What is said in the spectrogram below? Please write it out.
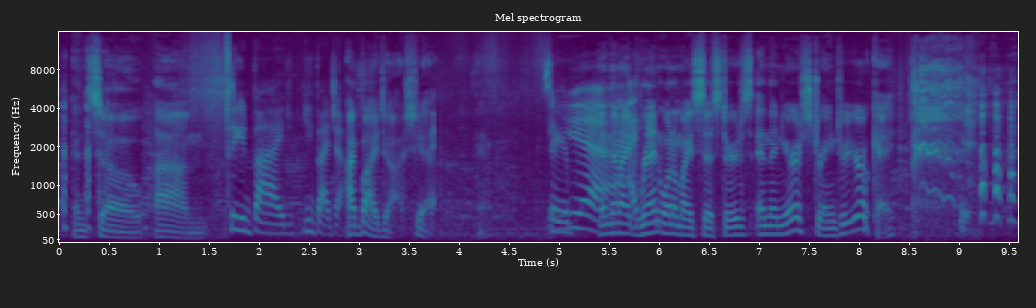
and so um, So you'd buy, you'd buy Josh. I buy Josh. Yeah. yeah. so yeah. And then I'd I rent one of my sisters, and then you're a stranger. You're okay.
